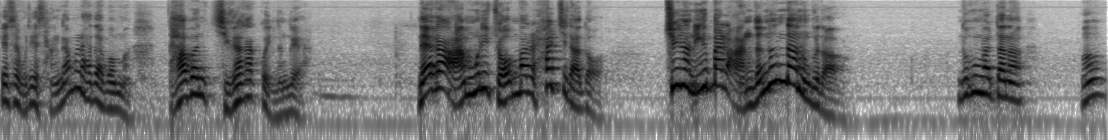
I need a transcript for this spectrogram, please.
그래서 우리가 상담을 하다 보면 답은 지가 갖고 있는 거야. 내가 아무리 좋은 말을 할지라도 지는 이 말 안 듣는다는 거다. 누구 말따나? 어?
